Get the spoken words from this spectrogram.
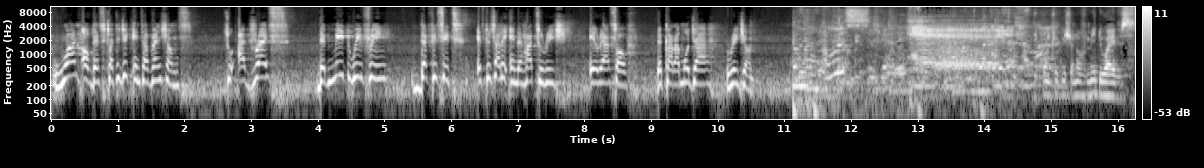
one of the strategic interventions to address the midwifery deficit, especially in the hard to reach areas of the Karamoja region. The contribution of midwives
